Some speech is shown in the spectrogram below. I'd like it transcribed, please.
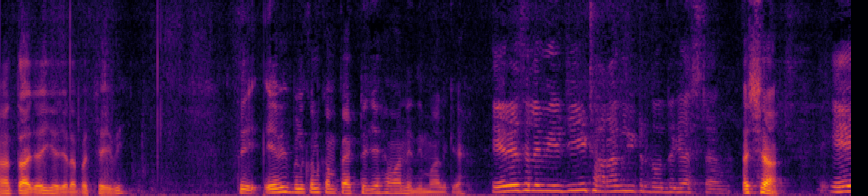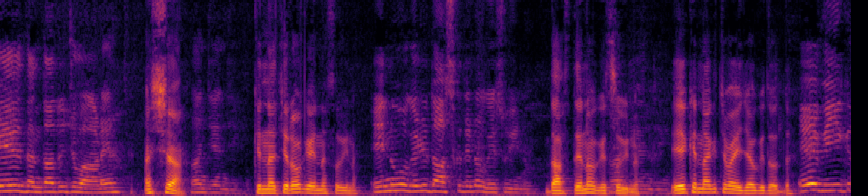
ਹਾਂ ਤਾਜ਼ਾ ਹੀ ਆ ਜਿਹੜਾ ਬੱਚਾ ਇਹ ਵੀ। ਤੇ ਇਹ ਵੀ ਬਿਲਕੁਲ ਕੰਪੈਕਟ ਜੇ ਹਵਾਨੇ ਦੀ ਮਾਲਕ ਆ। ਇਹਦੇ ਥਲੇ ਵੀਰ ਜੀ 18 ਲੀਟਰ ਦੁੱਧ ਗਿਆ ਇਸ ਟਾਈਮ ਅੱਛਾ। ਇਹ ਦੰਦਾਂ ਤੋਂ ਜਵਾਨ ਆ। ਅੱਛਾ। ਹਾਂਜੀ ਹਾਂਜੀ। ਕਿੰਨਾ ਚਿਰ ਹੋ ਗਿਆ ਇਹਨਾਂ ਸੂਈ ਨੂੰ? ਇਹਨੂੰ ਹੋ ਗਏ ਜੀ 10 ਕੁ ਦਿਨ ਹੋ ਗਏ ਸੂਈ ਨੂੰ। 10 ਦਿਨ ਹੋ ਗਏ ਸੂਈ ਨੂੰ। ਹਾਂਜੀ, ਇਹ ਕਿੰਨਾ ਕੁ ਚਵਾਈ ਜਾਊਗੀ ਦੁੱਧ? ਇਹ 20 ਕੁ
